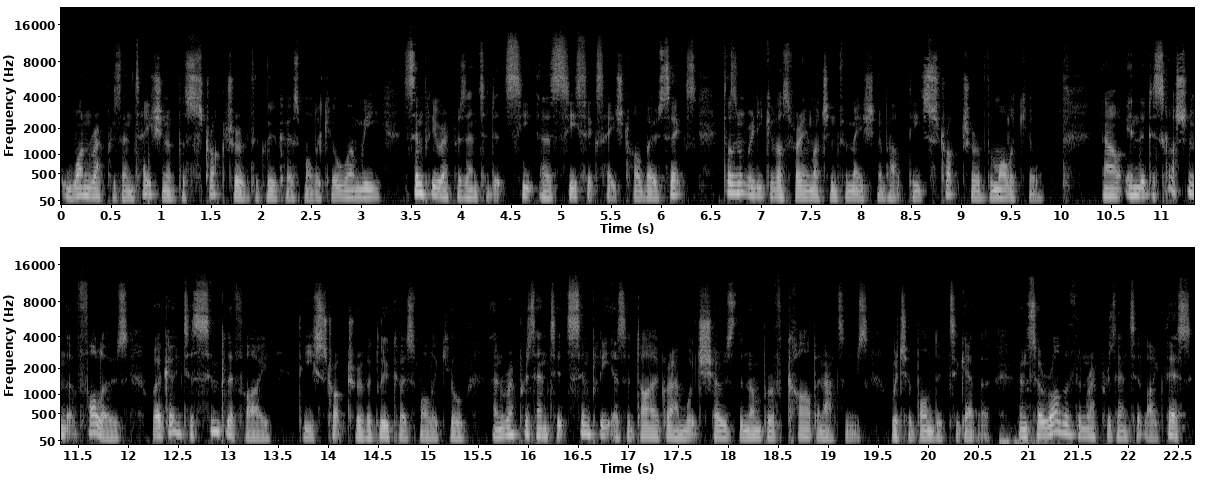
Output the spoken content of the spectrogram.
one representation of the structure of the glucose molecule. When we simply represented it as C6H12O6, it doesn't really give us very much information about the structure of the molecule. Now, in the discussion that follows, we're going to simplify the structure of a glucose molecule and represent it simply as a diagram which shows the number of carbon atoms which are bonded together. And so rather than represent it like this,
